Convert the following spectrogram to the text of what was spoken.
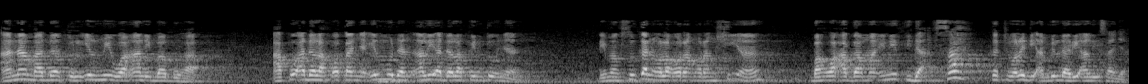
Ana madatul ilmi wa Ali babuha. Aku adalah kotanya ilmu dan Ali adalah pintunya. Dimaksudkan oleh orang-orang Syiah bahwa agama ini tidak sah kecuali diambil dari Ali saja.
